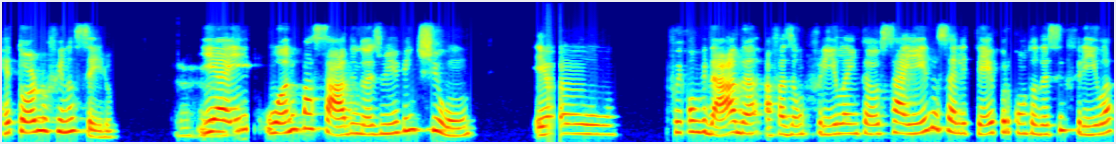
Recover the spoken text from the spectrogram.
retorno financeiro. E Aham. aí, o ano passado, em 2021, eu fui convidada a fazer um freela, então eu saí do CLT por conta desse freela,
